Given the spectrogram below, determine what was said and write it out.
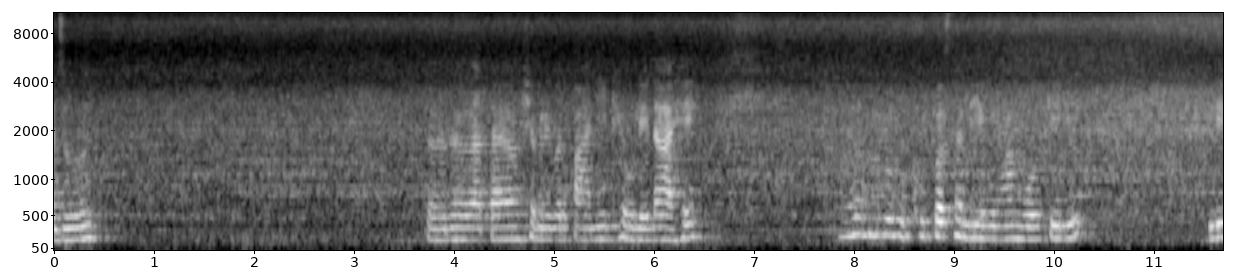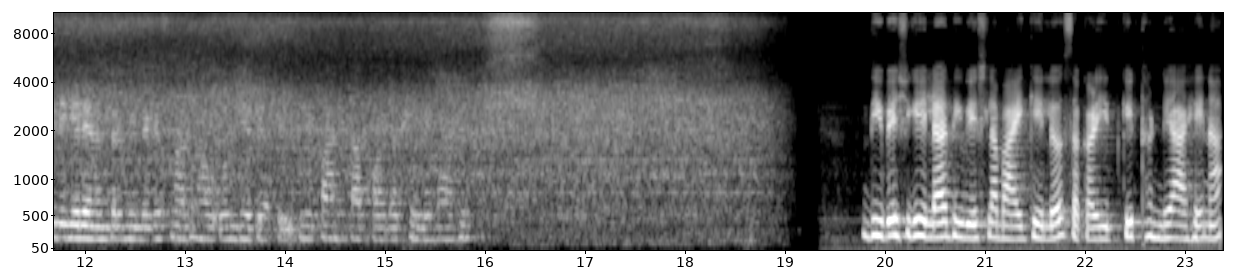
अजून तर आता शेगडीवर पाणी ठेवलेलं आहे. खूपच थंडी आहे मी आंघोळ केली. दिली गेल्यानंतर मी लगेच माझं आवरून घेते आता इथे पाणी तापवायला ठेवलेलं आहे. दिवेश गेला दिवेशला बाय केलं. सकाळी इतकी थंडी आहे ना.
